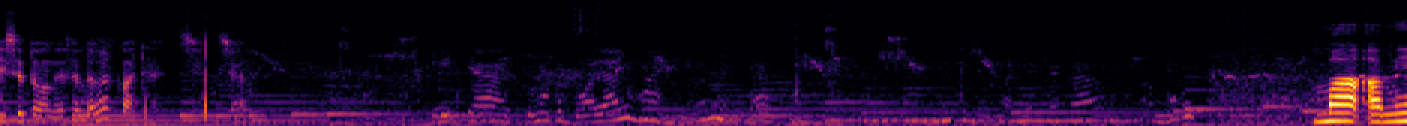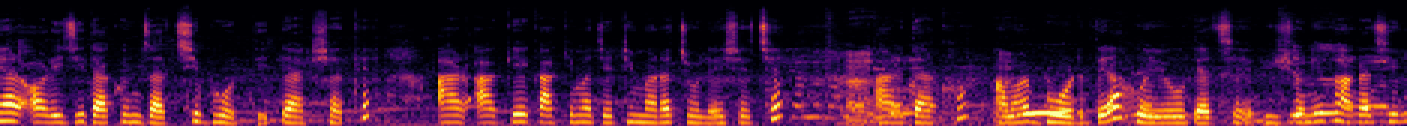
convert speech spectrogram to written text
এসে তোমাদের সাথে আবার কথা হচ্ছে। চলো। তোমাকে বলাই হয়নি মা আমি আর অরিজিৎ এখন যাচ্ছি ভোট দিতে একসাথে। আর আগে কাকিমা জেঠিমারা চলে এসেছে। আর দেখো আমার ভোট দেওয়া হয়েও গেছে। ভীষণই ফাঁকা ছিল।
